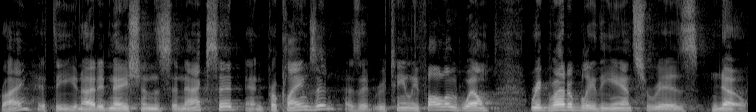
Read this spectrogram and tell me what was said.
right? If the United Nations enacts it and proclaims it, as it routinely followed? Well, regrettably, the answer is no.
